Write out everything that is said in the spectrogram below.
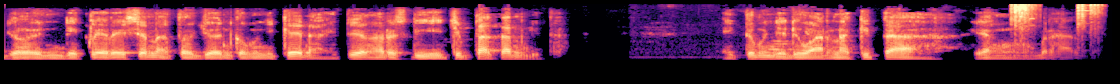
Joint Declaration atau Joint Communique, nah itu yang harus diciptakan gitu. Itu menjadi warna kita yang berharga.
